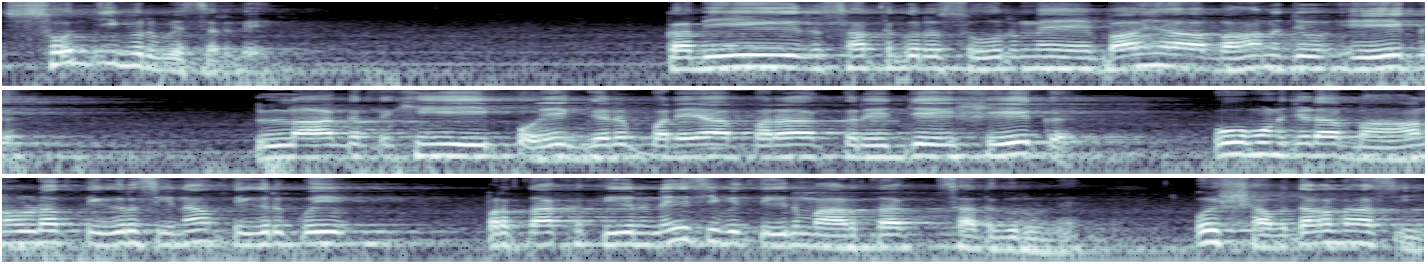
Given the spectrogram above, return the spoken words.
ਸੋਝੀ ਫਿਰ ਵਿਸਰ ਗਈ। ਕਬੀਰ ਸਤਿਗੁਰ ਸੂਰਮੇ ਬਾਹਿਆ ਬਾਹਨ ਜੋ ਏਕ, ਲਾਗਤ ਹੀ ਭੋਏ ਗਿਰ ਪਰਿਆ ਪਰਾ ਕਰੇਜੇ ਸ਼ੇਕ ਉਹ ਹੁਣ ਜਿਹੜਾ ਬਾਣ ਉਹ ਜਿਹੜਾ ਤੀਰ ਸੀ ਨਾ, ਤੀਰ ਕੋਈ ਪ੍ਰਤੱਖ ਤੀਰ ਨਹੀਂ ਸੀ ਵੀ ਤੀਰ ਮਾਰਤਾ ਸਤਿਗੁਰੂ ਨੇ। ਉਹ ਸ਼ਬਦਾਂ ਦਾ ਸੀ।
